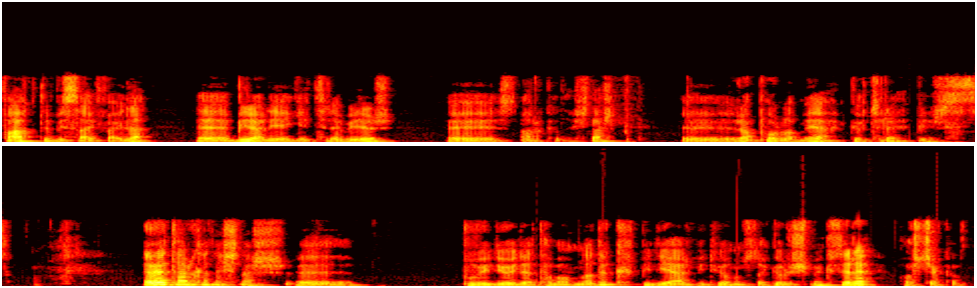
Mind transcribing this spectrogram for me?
farklı bir sayfayla e, bir araya getirebilir e, arkadaşlar. E, raporlamaya götürebiliriz. Evet arkadaşlar, e, bu videoyu da tamamladık. Bir diğer videomuzda görüşmek üzere. Hoşçakalın.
